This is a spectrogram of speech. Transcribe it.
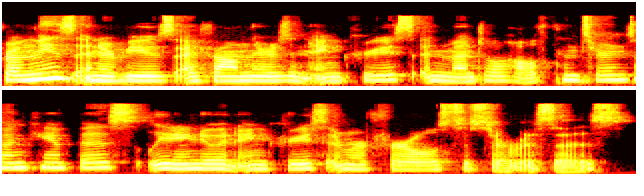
From these interviews, I found there's an increase in mental health concerns on campus, leading to an increase in referrals to services.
